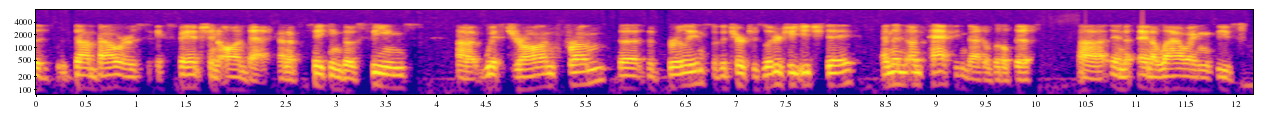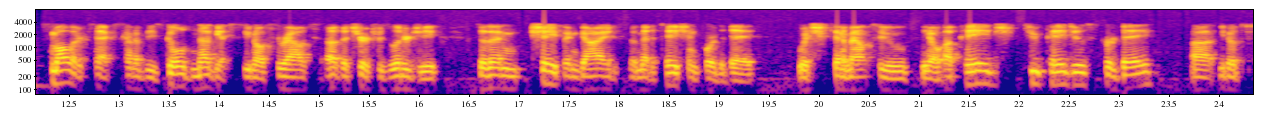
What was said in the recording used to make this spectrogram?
the Dom Bauer's expansion on that, kind of taking those themes uh, withdrawn from the, the brilliance of the church's liturgy each day, and then unpacking that a little bit uh, and, and allowing these smaller texts, kind of these gold nuggets, you know, throughout uh, the church's liturgy, to then shape and guide the meditation for the day, which can amount to you know a page, two pages per day. Uh, you know, it's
